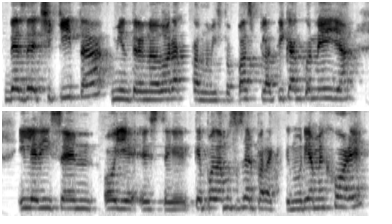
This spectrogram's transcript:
desde chiquita, mi entrenadora, cuando mis papás platican con ella y le dicen, oye, este, ¿qué podemos hacer para que Nuria mejore?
